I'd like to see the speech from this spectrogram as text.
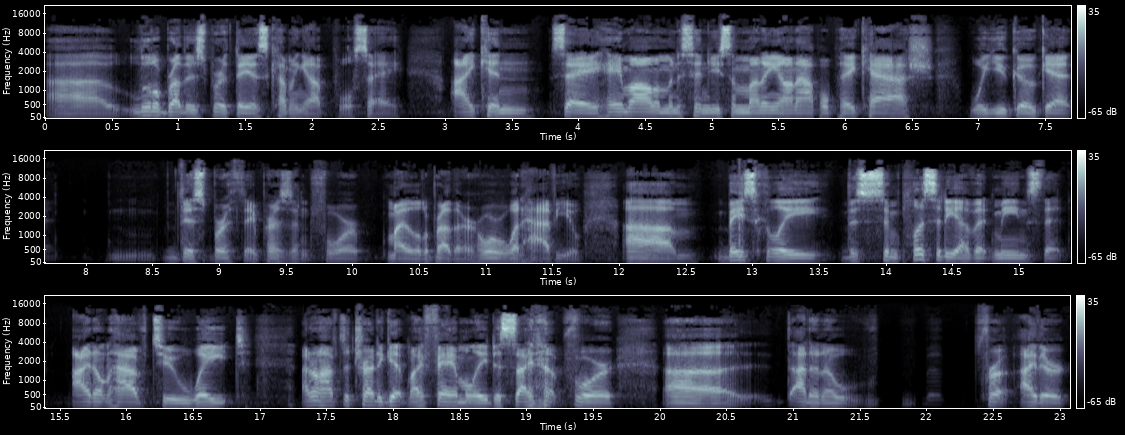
uh, little brother's birthday is coming up, we'll say, I can say, "Hey, mom, I'm going to send you some money on Apple Pay Cash. Will you go get this birthday present for my little brother or what have you?" Um, basically, the simplicity of it means that I don't have to wait. I don't have to try to get my family to sign up for, uh, I don't know, for either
